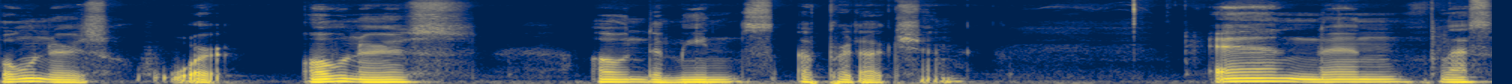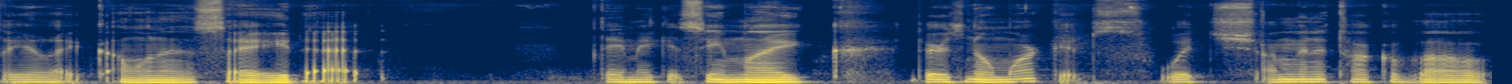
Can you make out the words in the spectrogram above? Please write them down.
owners work owners own the means of production. And then lastly, like I want to say that they make it seem like there's no markets, which I'm going to talk about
